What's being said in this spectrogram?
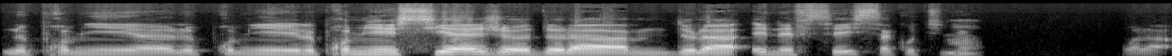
le, premier, euh, le, premier, le premier siège de la, de la NFC si ça continue. Voilà.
